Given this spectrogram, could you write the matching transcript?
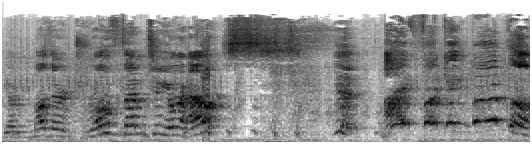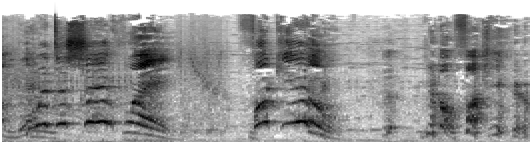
Your mother drove them to your house? I fucking bought them! We went to Safeway! Fuck you! no, fuck you.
